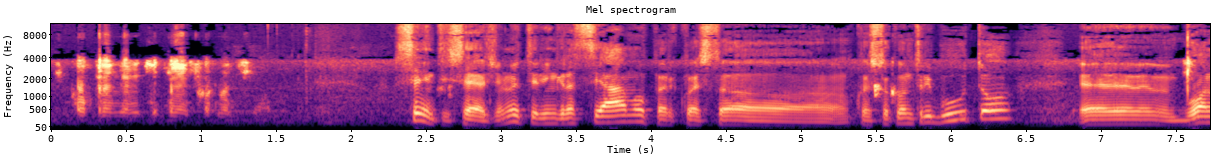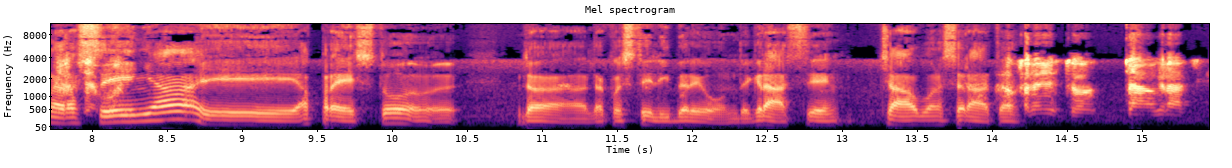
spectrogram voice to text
si può prendere tutte le informazioni. Senti Sergio, noi ti ringraziamo per questo, questo contributo, eh, buona rassegna e a presto eh, da, da, queste libere onde. Grazie, ciao, buona serata. A presto, ciao, grazie.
